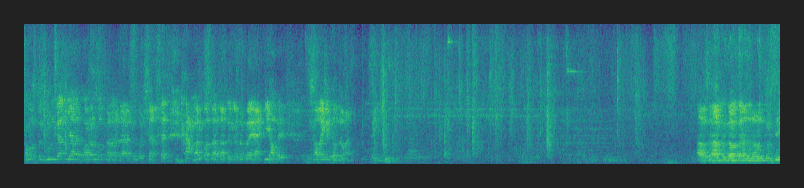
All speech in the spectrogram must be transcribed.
সমস্ত গুণগান যারা করার লোক, তারা যারা আছে, বসে আছে। আমার কথা, তাদের কথা প্রায় একই হবে। সবাইকে ধন্যবাদ। Thank you. আলোচনা অংশ গ্রহণ করার জন্য অনুরোধ করছি।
